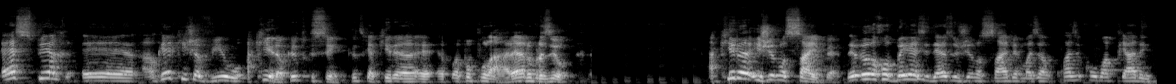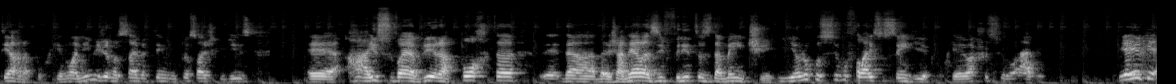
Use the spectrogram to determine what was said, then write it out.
Esper, é, alguém aqui já viu Akira? Eu acredito que sim. Acredito que Akira é, é popular, é no Brasil. Akira e Genocyber. Eu, eu, roubei as ideias do Genocyber, mas é quase como uma piada interna, porque no anime Genocyber tem um personagem que diz é, ah, isso vai abrir a porta é, da, das janelas infinitas da mente. E eu não consigo falar isso sem rir, porque eu acho isso hilário. E aí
